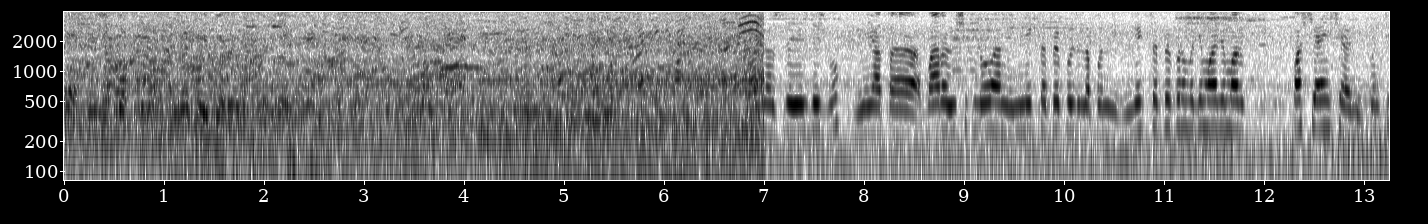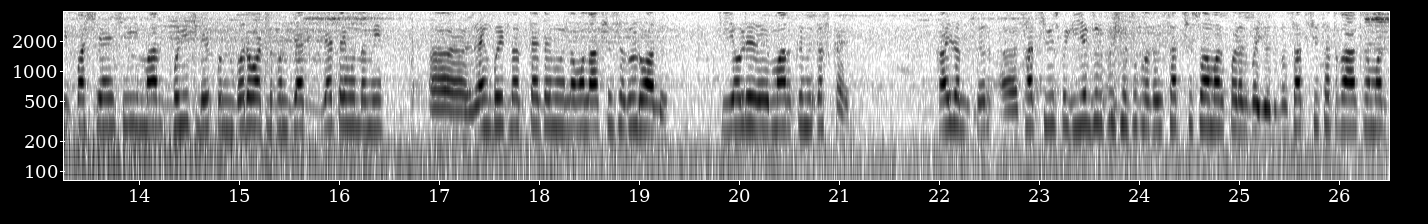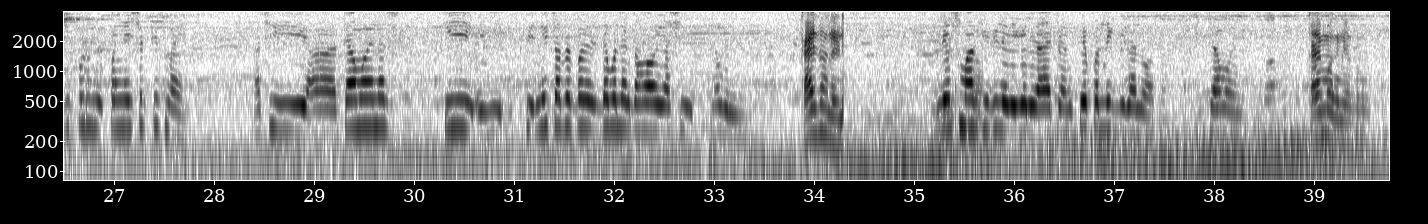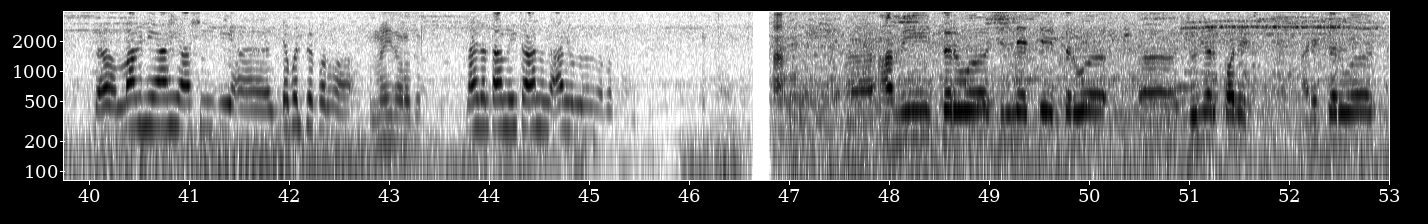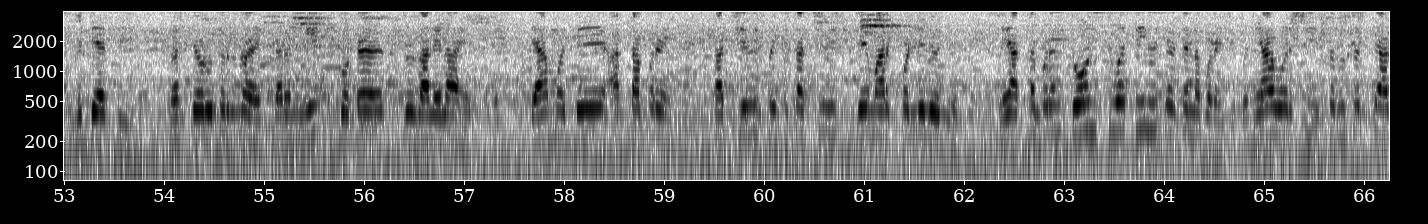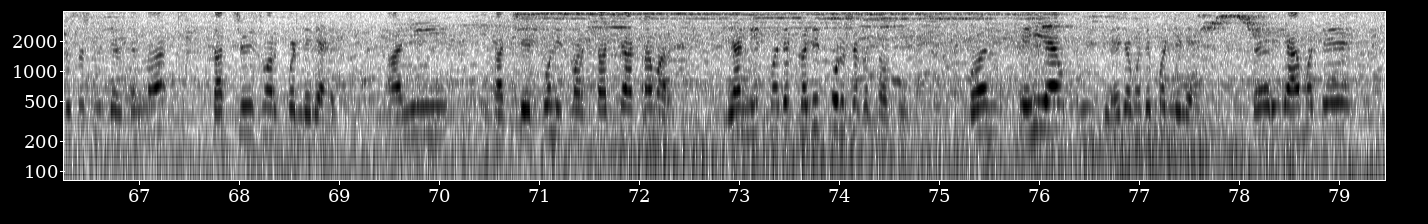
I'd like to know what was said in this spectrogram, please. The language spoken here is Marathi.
माझं नाव देशमुख. मी आता बारावी शिकलो आणि नेटचा पेपर दिला पण नेटच्या पेपरमध्ये माझे मार्क पाचशे ऐंशी आले. पण ते पाचशे ऐंशी मार्क बघितले पण बरं वाटलं पण ज्या ज्या टायमाला मी रँक बघितला त्या टायमाला मला अक्षरशः रडू आलं की एवढे मार्क कमी कसं काय? काय झालं सर सातशे वीसपैकी एक जर प्रश्न चुकला तरी सातशे सोळा मार्क पडायला पाहिजे होते पण सातशे सतरा अठरा मार्क पडू पडणे शक्यच नाही. अशी त्यामुळेच ही नीटचा पेपर डबल एकदा व्हावी अशी नव्हती काय झालं ग्रेस मार्क दिलेले गेले आहेत आणि पेपर लीक बी झालं होता त्यामुळे काय मागणी आता मग? अ, मागणी आहे अशी की डबल पेपर व्हावा नाही झालं तर? नाही झालं तर आम्ही इथं आंदोलन आंदोलनाला बसणार. आम्ही सर्व जिल्ह्याचे सर्व ज्युनियर कॉलेज आणि सर्व विद्यार्थी रस्त्यावर उतरलेलो आहेत. कारण नीट घोटाळा जो झालेला आहे त्यामध्ये आत्तापर्यंत सातशे वीसपैकी सातशे वीस जे मार्क पडलेले होते हे आत्तापर्यंत दोन किंवा तीन विद्यार्थ्यांना पडायचे. पण यावर्षी सदुसष्ट ते अडुसष्ट विद्यार्थ्यांना सातशे वीस मार्क पडलेले आहेत. आणि सातशे एकोणीस मार्क सातशे अठरा मार्क या नीटमध्ये कधीच पडू शकत नव्हते. पण तेही या ह्याच्यामध्ये पडलेले आहेत. तर यामध्ये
